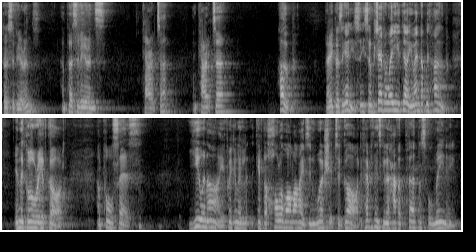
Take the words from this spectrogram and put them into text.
perseverance, and perseverance, character, and character, hope. There it goes again, you see. So, whichever way you go, you end up with hope in the glory of God. And Paul says, you and I, if we're going to give the whole of our lives in worship to God, if everything's going to have a purposeful meaning,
